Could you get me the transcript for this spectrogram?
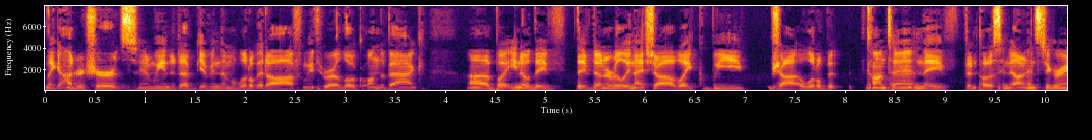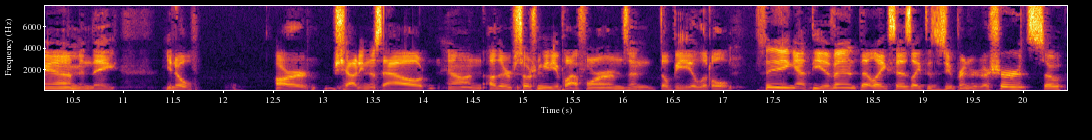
like 100 shirts and we ended up giving them a little bit off and we threw our logo on the back uh, but you know they've they've done a really nice job like we shot a little bit content and they've been posting it on instagram and they you know, are shouting us out on other social media platforms, and there'll be a little thing at the event that like says like this is who printed our shirts. So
